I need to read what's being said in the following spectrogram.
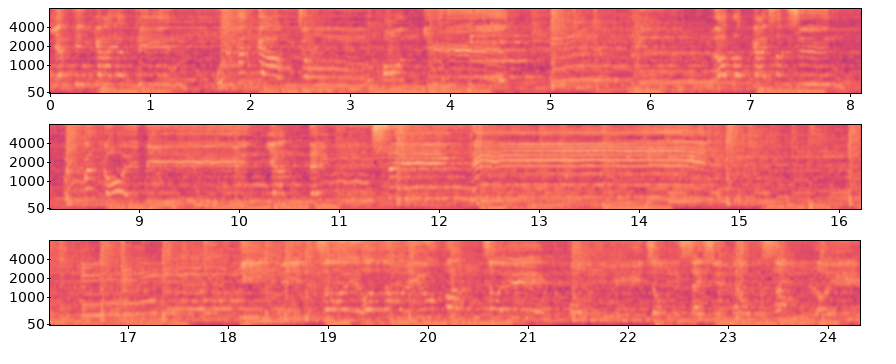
一天间。升天，见面再看到了纷聚，风雨中细说到心里，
